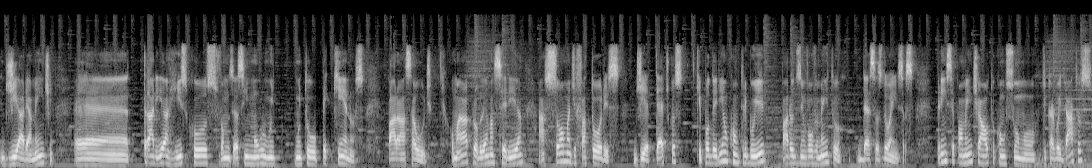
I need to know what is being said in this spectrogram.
diariamente, é, traria riscos, vamos dizer assim, muito, muito pequenos para a saúde. O maior problema seria a soma de fatores dietéticos que poderiam contribuir para o desenvolvimento dessas doenças, principalmente alto consumo de carboidratos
